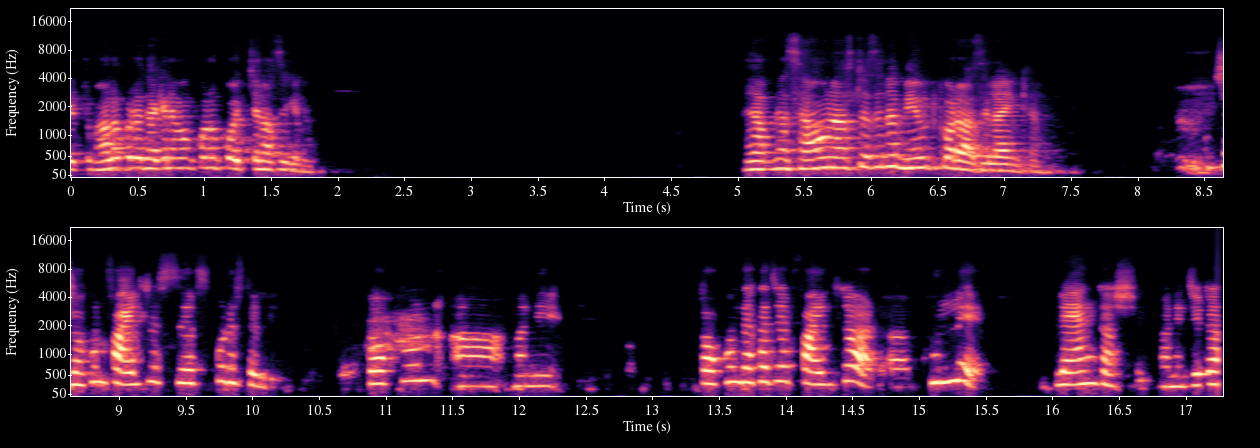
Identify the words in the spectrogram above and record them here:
একটু ভালো করে দেখেন এবং কোনো কোয়েশ্চেন আছে কিনা। হ্যাঁ আপনার সাউন্ড আসতেছে না? মিউট করা আছে লাইনটা যখন ফাইলটা সেভ করে ফেলি তখন মানে তখন দেখা যায় ফাইলটা খুললে ব্ল্যাঙ্ক আসে। মানে যেটা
